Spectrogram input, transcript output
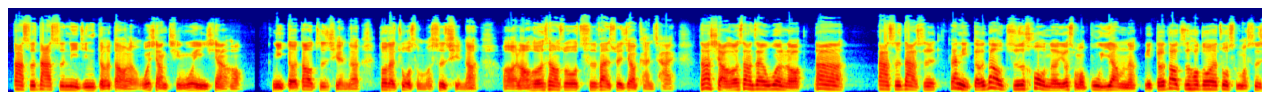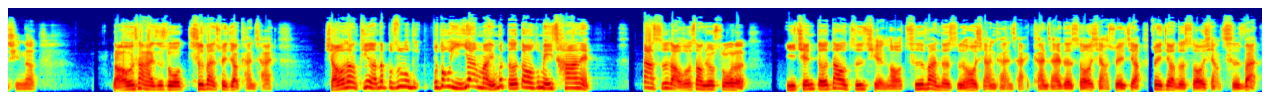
大师，大师，你已经得到了。我想请问一下哈，你得到之前呢，都在做什么事情呢？啊，老和尚说吃饭、睡觉、砍柴。那小和尚在问喽，那大师，大师，那你得到之后呢，有什么不一样呢？你得到之后都在做什么事情呢？老和尚还是说吃饭、睡觉、砍柴。小和尚听了，那不是不不都一样吗？有没有得到都没差呢？大师老和尚就说了。以前得到之前哦，吃饭的时候想砍柴，砍柴的时候想睡觉，睡觉的时候想吃饭。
